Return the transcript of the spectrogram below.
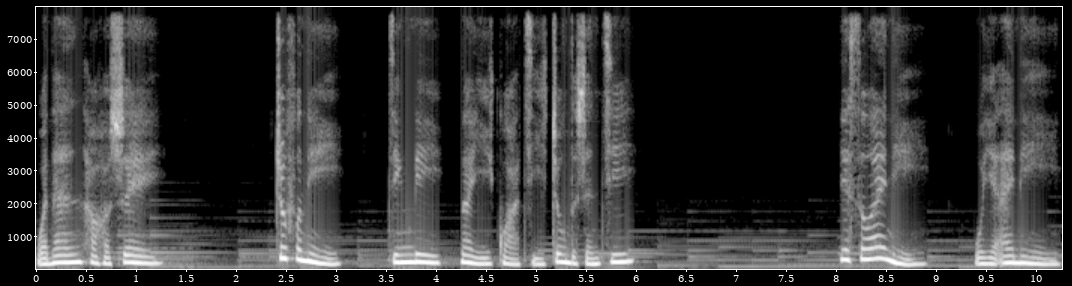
晚安，好好睡。祝福你经历那以寡击众的神机。耶稣爱你，我也爱你。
